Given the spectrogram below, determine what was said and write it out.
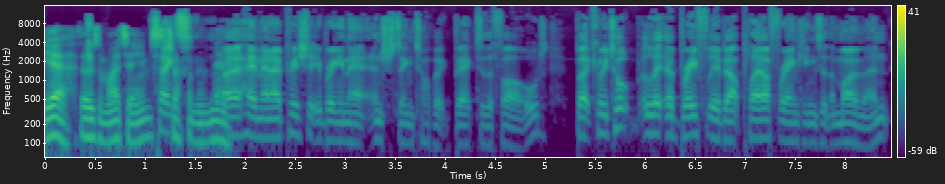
yeah, those are my teams. Thanks. Chuck them in there. Uh, hey, man, I appreciate you bringing that interesting topic back to the fold. But can we talk uh, briefly about playoff rankings at the moment?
